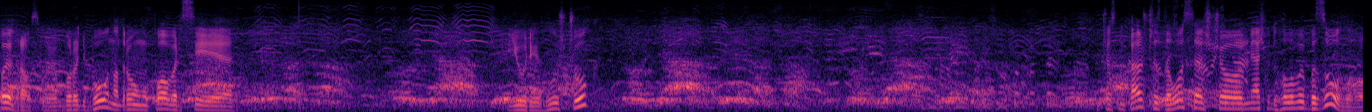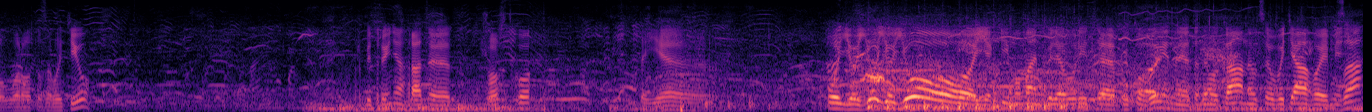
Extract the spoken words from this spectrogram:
Виграв свою боротьбу на другому поверсі Юрій Глущук. Чесно кажучи, здалося, що м'яч від голови безуглого в ворота залетів. Арбітриня грати жорстко. Дає. Ой-ой-ой-ой-ой! Який момент біля воріт Буковини. Данило Канев це витягує міза.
